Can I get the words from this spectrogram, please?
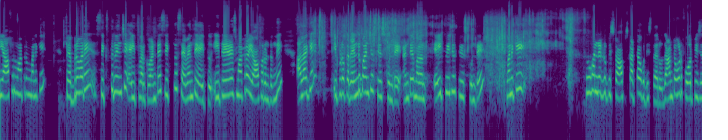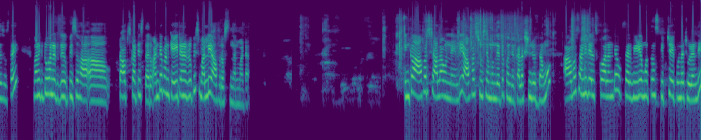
ఈ ఆఫర్ మాత్రం మనకి ఫిబ్రవరి సిక్స్త్ నుంచి ఎయిత్ వరకు అంటే సిక్స్త్ సెవెంత్ ఎయిత్ ఈ త్రీ డేస్ మాత్రం ఈ ఆఫర్ ఉంటుంది. అలాగే ఇప్పుడు ఒక రెండు బంచెస్ తీసుకుంటే అంటే మనం ఎయిట్ పీసెస్ తీసుకుంటే మనకి టూ హండ్రెడ్ రూపీస్ టాప్స్ కట్ట ఒకటి ఇస్తారు. దాంట్లో కూడా ఫోర్ పీసెస్ వస్తాయి. మనకి two hundred rupees tops cut ఇస్తారు అంటే మనకి ఎయిట్ హండ్రెడ్ రూపీస్ మళ్ళీ ఆఫర్ వస్తుంది అనమాట ఇంకా ఆఫర్స్ చాలా ఉన్నాయండి. ఆఫర్స్ చూసే ముందు అయితే కొంచెం కలెక్షన్ చూద్దాము. ఆఫర్స్ అన్ని తెలుసుకోవాలంటే ఒకసారి వీడియో మొత్తం స్కిప్ చేయకుండా చూడండి.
